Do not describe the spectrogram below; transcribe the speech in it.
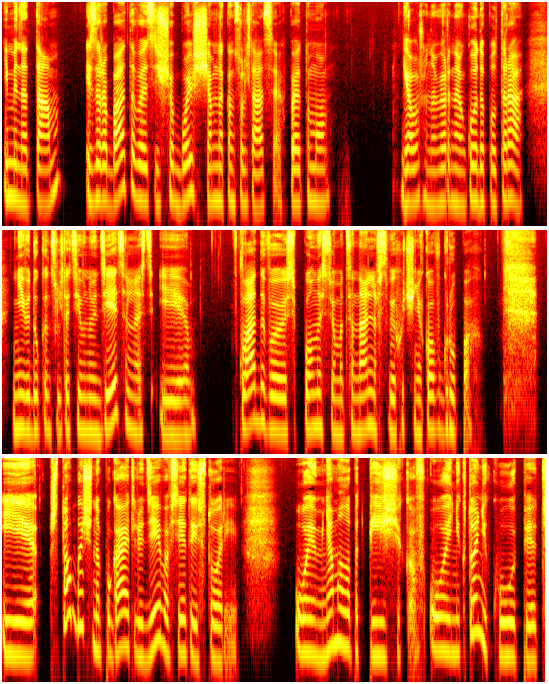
именно там и зарабатывать еще больше, чем на консультациях. Поэтому я уже, наверное, года полтора не веду консультативную деятельность и вкладываюсь полностью эмоционально в своих учеников в группах. И что обычно пугает людей во всей этой истории? Ой, у меня мало подписчиков, ой, никто не купит,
